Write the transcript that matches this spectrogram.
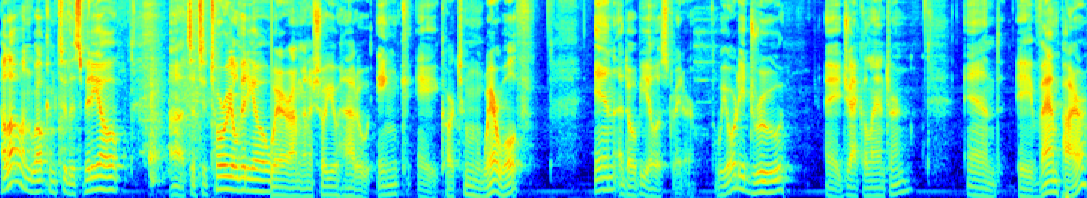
Hello and welcome to this video. Uh, it's a tutorial video where I'm going to show you how to ink a cartoon werewolf in Adobe Illustrator. We already drew a jack-o'-lantern and a vampire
